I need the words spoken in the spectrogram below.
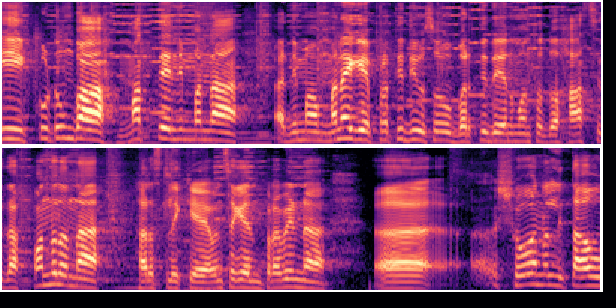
ಈ ಕುಟುಂಬ ಮತ್ತೆ ನಿಮ್ಮನ್ನ ನಿಮ್ಮ ಮನೆಗೆ ಪ್ರತಿ ದಿವಸವೂ ಬರ್ತಿದೆ ಅನ್ನುವಂಥದ್ದು ಹಾಸ್ಯದ ಪಂದಲನ್ನು ಹರಿಸ್ಲಿಕ್ಕೆ ಒನ್ಸ್ ಅಗೇನ್ ಪ್ರವೀಣ್ ಶೋನಲ್ಲಿ ತಾವು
